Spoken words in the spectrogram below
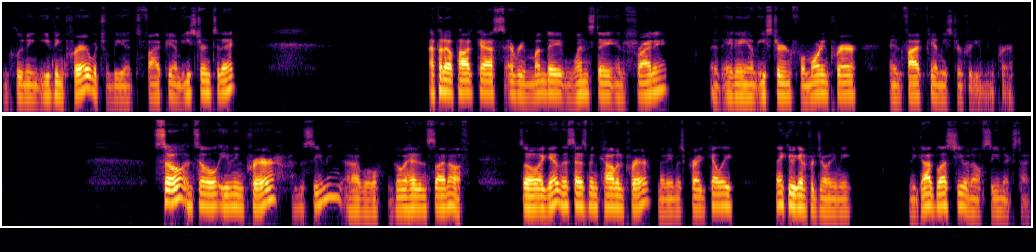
including evening prayer, which will be at 5 p.m. Eastern today. I put out podcasts every Monday, Wednesday, and Friday at 8 a.m. Eastern for morning prayer and 5 p.m. Eastern for evening prayer. So until evening prayer this evening, I will go ahead and sign off. So again, this has been Common Prayer. My name is Craig Kelly. Thank you again for joining me. May God bless you, and I'll see you next time.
